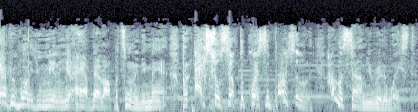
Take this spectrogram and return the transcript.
Every one of you men in here have that opportunity, man. But ask yourself the question personally. How much time you really wasting?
